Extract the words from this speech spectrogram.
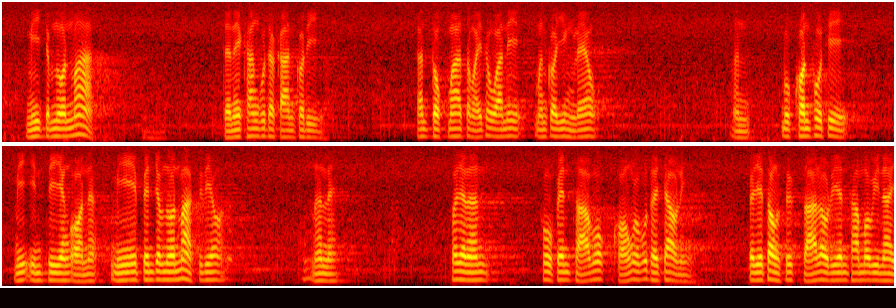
ๆ มีจำนวนมาก แต่ในครั้งพุทธกาลก็ดีการตกมาสมัยทวานี้มันก็ยิ่งแล้ว อันบุคคลผู้ที่มีอินทรีย์ยังอ่อนเนะ่ยมีเป็นจำนวนมากทีเดียว นั่นแหละ เพราะฉะนั้น ผู้เป็นสาวกของพระพุทธเจ้านี่ ก็จะต้องศึกษาเราเรียนธรรมวินัย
